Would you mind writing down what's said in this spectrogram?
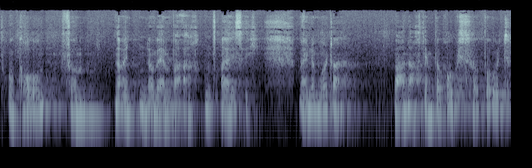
Pogrom vom 9. November 1938. Meine Mutter war nach dem Berufsverbot,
